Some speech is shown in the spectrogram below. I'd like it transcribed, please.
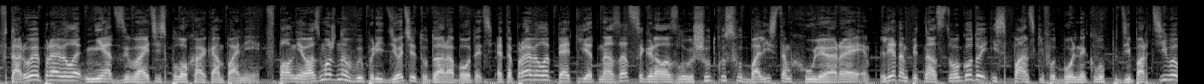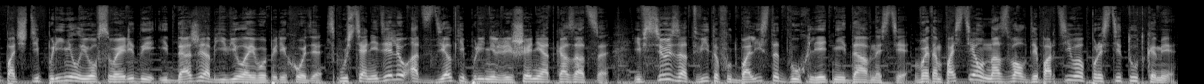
Второе правило – не отзывайтесь плохо о компании. Вполне возможно, вы придете туда работать. Это правило пять лет назад сыграло злую шутку с футболистом Хулио Реем. Летом 15 года испанский футбольный клуб Депортиво почти принял его в свои ряды и даже объявил о его переходе. Спустя неделю от сделки приняли решение отказаться. И все из-за твита футболиста двухлетней давности. В этом посте он назвал Депортиво проститутками.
